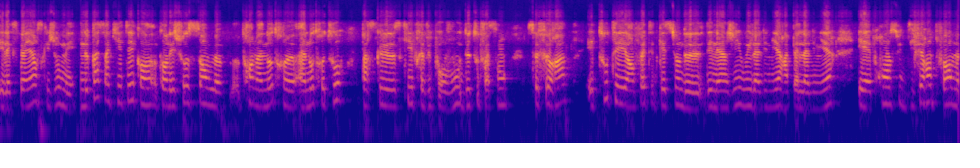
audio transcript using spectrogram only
et l'expérience qui joue, mais ne pas s'inquiéter quand, quand, les choses semblent prendre un autre, un autre tour, parce que ce qui est prévu pour vous, de toute façon, se fera. Et tout est en fait une question d'énergie. Oui, la lumière appelle la lumière, et elle prend ensuite différentes formes,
